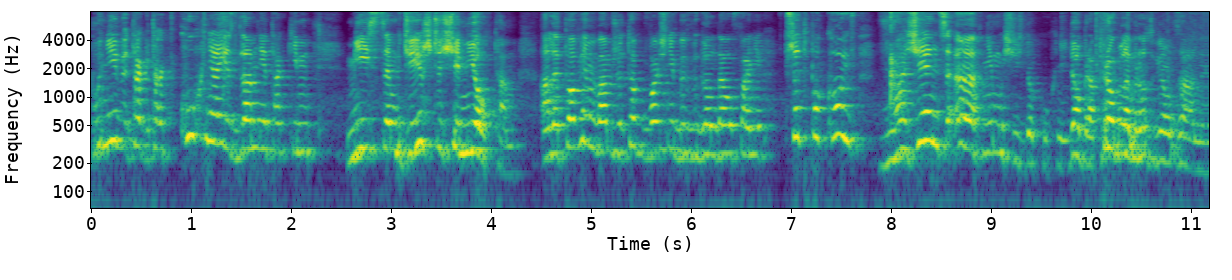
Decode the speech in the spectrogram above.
bo nie tak, tak, kuchnia jest dla mnie takim miejscem, gdzie jeszcze się miotam. Ale powiem wam, że to właśnie by wyglądało fajnie w przedpokoju, w łazience. A, nie musi iść do kuchni. Dobra, problem rozwiązany.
